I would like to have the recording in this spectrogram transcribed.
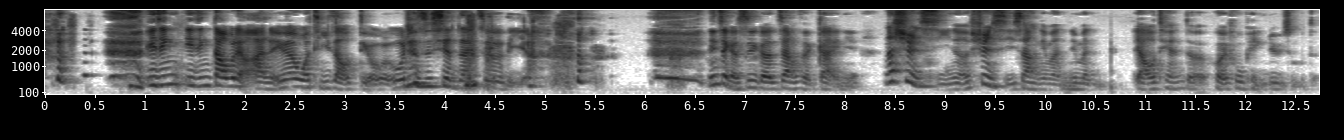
已经已经到不了岸了，因为我提早丢了，我就是陷在这里了。你整个是一个这样子的概念，那讯息呢？讯息上你们你们聊天的回复频率什么的？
